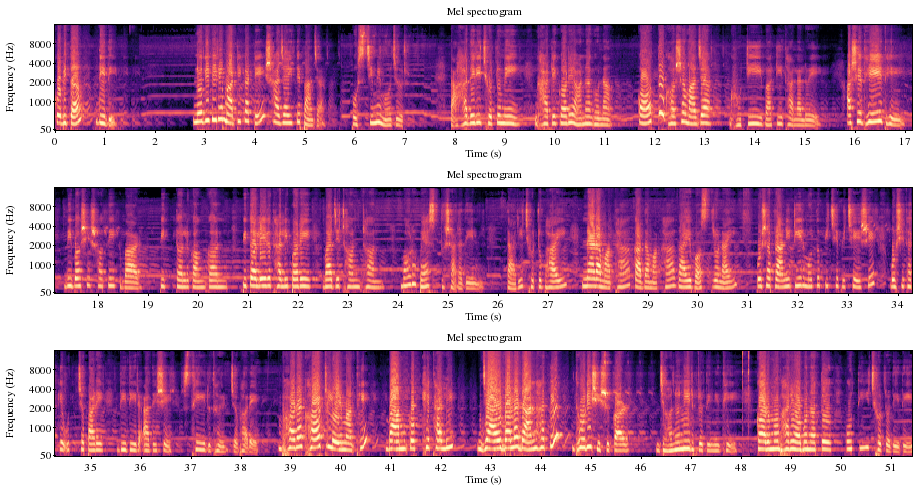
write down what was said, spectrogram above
কবিতা, দিদি। নদী তীরে মাটি কাটে সাজাইতে পাঁজা, পশ্চিমে মজুর। তাহাদেরই ছোট মেয়ে ঘাটে করে আনাগোনা। কত ঘষা মাজা ঘুটি বাটি থালা লয়ে। আসে ধে ধে দিবসে শতেক বার, পিত্তল কঙ্কন, পিতলের থালি পরে বাজে ঠন ঠন বড় ব্যস্ত সারাদিন তারই ছোট ভাই, ন্যাড়া মাথা, কাদা মাখা, গায়ে বস্ত্র নাই। পোষা প্রাণীটির মতো পিছে পিছে এসে বসে থাকে উচ্চ পাড়ে দিদির আদেশে, স্থির ধৈর্য ভরে ভরা ঘট লয়ে মাথে বাম কক্ষে থালি, যায় বালা ডান হাতে ধরি শিশুকর। জননীর প্রতিনিধি, কর্মভারে অবনত অতি ছোট দিদি।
